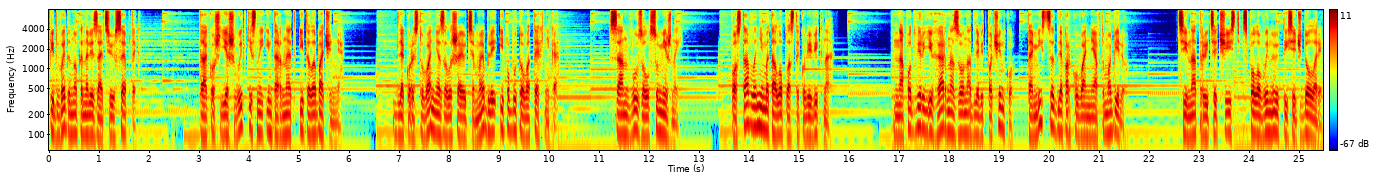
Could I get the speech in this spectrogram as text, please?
підведено каналізацію септик. Також є швидкісний інтернет і телебачення. Для користування залишаються меблі і побутова техніка. Санвузол суміжний. Поставлені металопластикові вікна. На подвір'ї гарна зона для відпочинку та місце для паркування автомобілю. Ціна 36,5 тисяч доларів.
